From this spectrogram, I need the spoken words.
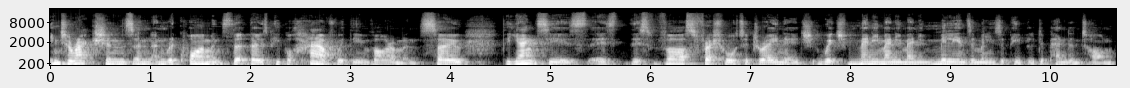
interactions and, and, requirements that those people have with the environment. So the Yangtze is, is this vast freshwater drainage, which many, many, many millions and millions of people are dependent on.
